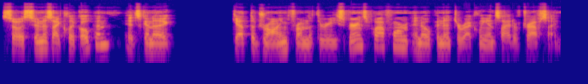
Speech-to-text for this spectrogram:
So as soon as I click open, it's gonna get the drawing from the 3D Experience platform and open it directly inside of DraftSight.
